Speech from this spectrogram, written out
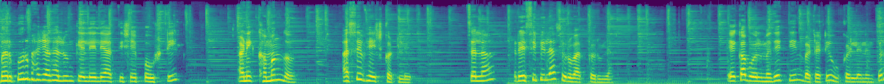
भरपूर भाज्या घालून केलेले अतिशय पौष्टिक आणि खमंग असे व्हेज कटलेट चला रेसिपीला सुरुवात करूया. एका बोलमध्ये तीन बटाटे उकडल्यानंतर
